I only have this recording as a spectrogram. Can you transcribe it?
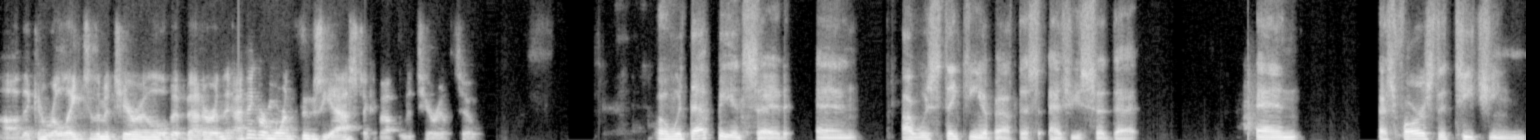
Uh, they can relate to the material a little bit better, and they, I think are more enthusiastic about the material too. Well, with that being said, and I was thinking about this as you said that, and as far as the teachings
